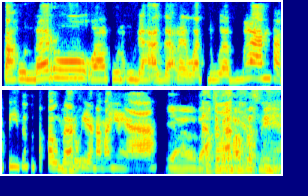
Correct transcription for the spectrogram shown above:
tahun baru walaupun udah agak lewat dua bulan tapi itu tetap tahun hmm. baru ya namanya ya ya udah konsepnya udah plus nih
